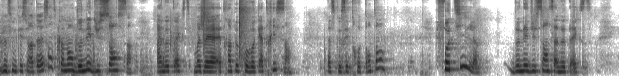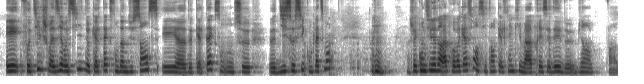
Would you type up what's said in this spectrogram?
C'est une question intéressante. Comment donner du sens à nos textes? Moi, je vais être un peu provocatrice, parce que c'est trop tentant. Faut-il donner du sens à nos textes? Et faut-il choisir aussi de quel texte on donne du sens et euh, de quel texte on se euh, dissocie complètement? Je vais continuer dans la provocation en citant quelqu'un qui m'a précédé de bien... Enfin,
